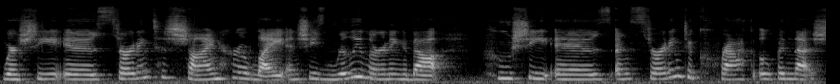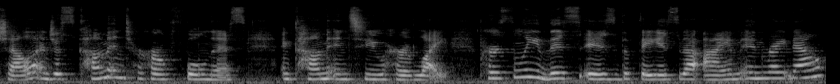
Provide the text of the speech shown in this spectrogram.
where she is starting to shine her light and she's really learning about who she is and starting to crack open that shell and just come into her fullness and come into her light. Personally, this is the phase that I am in right now.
